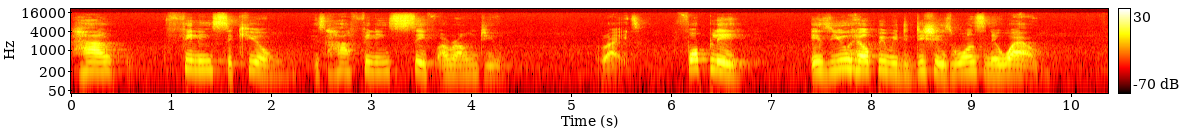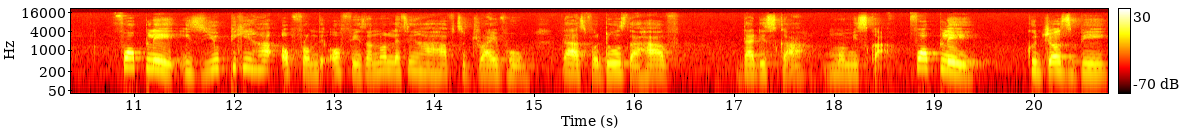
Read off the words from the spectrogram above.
her feeling secure, is her feeling safe around you, right? Foreplay is you helping with the dishes once in a while. Foreplay is you picking her up from the office and not letting her have to drive home. That's for those that have daddy's car, mommy's car. Foreplay could just be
